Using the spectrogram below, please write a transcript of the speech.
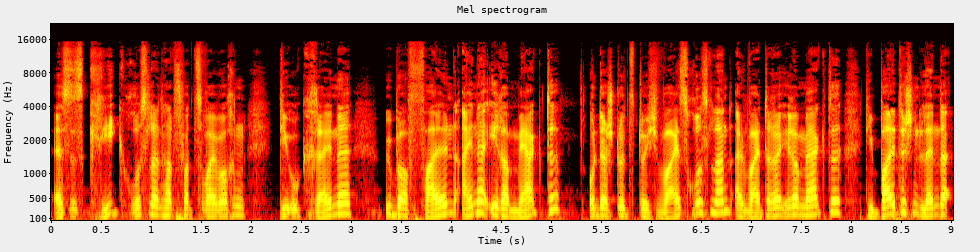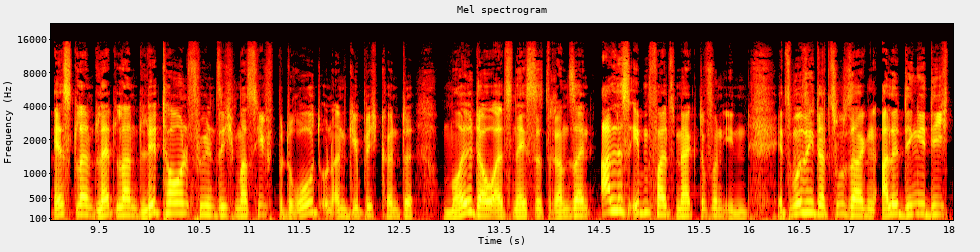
es ist Krieg. Russland hat vor zwei Wochen die Ukraine überfallen. Einer ihrer Märkte, unterstützt durch Weißrussland, ein weiterer ihrer Märkte. Die baltischen Länder Estland, Lettland, Litauen fühlen sich massiv bedroht und angeblich könnte Moldau als nächstes dran sein. Alles ebenfalls Märkte von ihnen. Jetzt muss ich dazu sagen, alle Dinge, die ich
